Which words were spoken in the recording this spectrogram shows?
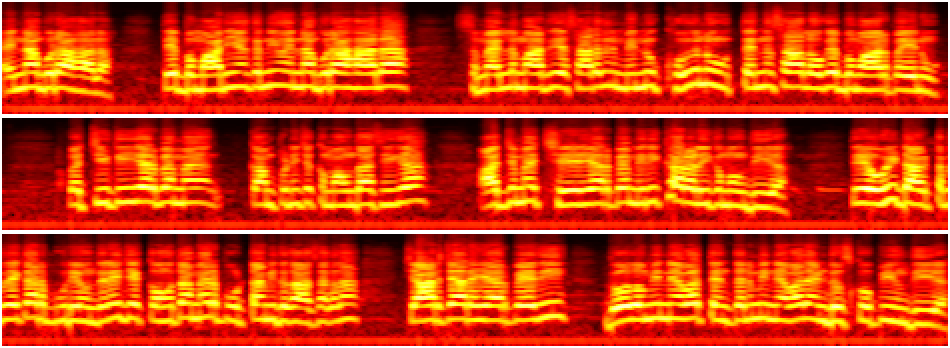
ਇੰਨਾ ਬੁਰਾ ਹਾਲ ਆ। ਤੇ ਬਿਮਾਰੀਆਂ ਕੰਨੀਓ ਇੰਨਾ ਬੁਰਾ ਹਾਲ ਆ, ਸਮੈਲ ਮਾਰਦੀ ਆ ਸਾਰਾ ਦਿਨ, ਮੈਨੂੰ ਖੁਦ ਨੂੰ 3 ਸਾਲ ਹੋ ਗਏ ਬਿਮਾਰ ਪਏ ਨੂੰ। 25 30000 ਰੁਪਏ ਮੈਂ ਕੰਪਨੀ 'ਚ ਕਮਾਉਂਦਾ ਸੀਗਾ, ਅੱਜ ਮੈਂ 6000 ਰੁਪਏ ਮੇਰੀ ਘਰ ਵਾਲੀ ਕਮਾਉਂਦੀ ਆ। ਤੇ ਉਹੀ ਡਾਕਟਰ ਦੇ ਘਰ ਪੂਰੇ ਹੁੰਦੇ ਨੇ, ਜੇ ਕਹੂੰ ਤਾਂ ਮੈਂ ਰਿਪੋਰਟਾਂ ਵੀ ਦਿਖਾ ਸਕਦਾ 4-4000 ਰੁਪਏ ਦੀ 2-2 ਮਹੀਨਿਆਂ ਬਾਅਦ 3-3 ਮਹੀਨਿਆਂ ਬਾਅਦ ਐਂਡੋਸਕੋਪੀ ਹੁੰਦੀ ਆ।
